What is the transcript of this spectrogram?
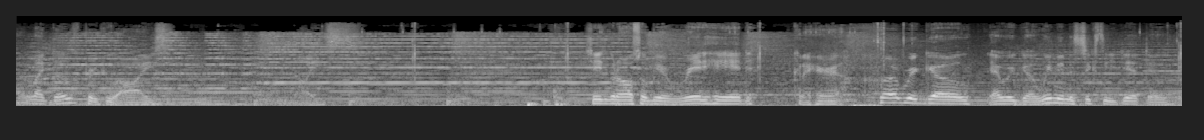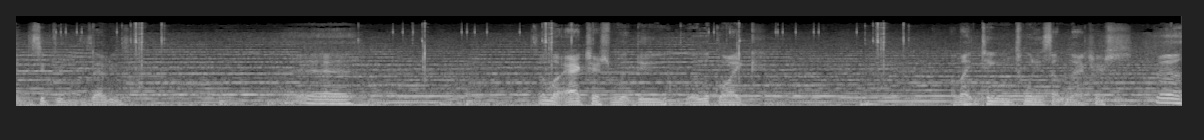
I like those pretty cool eyes. She's gonna also be a redhead. Can I hear hair. There we go. There we go. We in the 60s yet though. The 60s and 70s. Yeah. Some actress would do would look like a 1920 something actress. Yeah,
